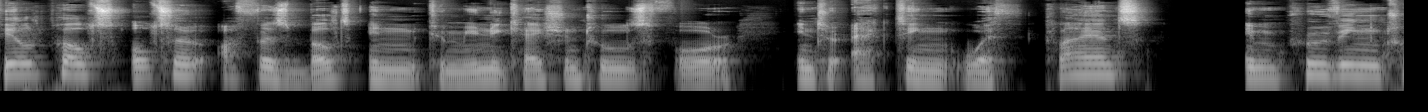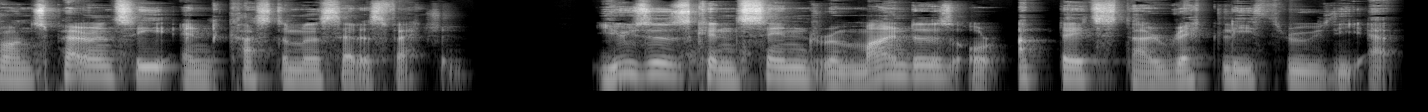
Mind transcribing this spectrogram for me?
FieldPulse also offers built in communication tools for interacting with clients, improving transparency and customer satisfaction. Users can send reminders or updates directly through the app.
